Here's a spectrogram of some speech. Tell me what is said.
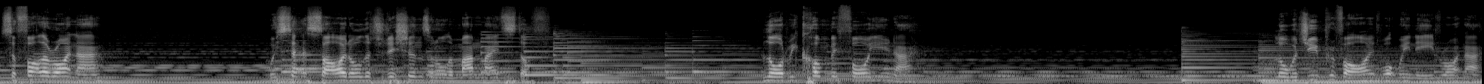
So, Father, right now, we set aside all the traditions and all the man made stuff. Lord, we come before you now. Lord, would you provide what we need right now?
